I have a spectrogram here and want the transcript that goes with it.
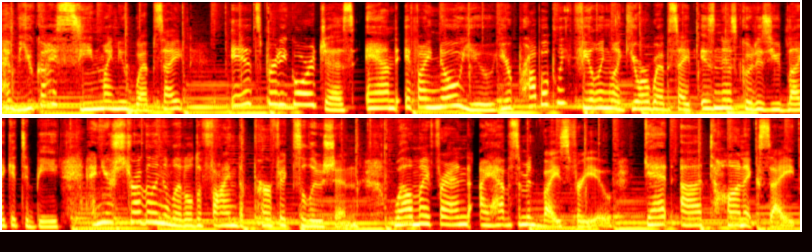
Have you guys seen my new website? It's pretty gorgeous, and if I know you, you're probably feeling like your website isn't as good as you'd like it to be, and you're struggling a little to find the perfect solution. Well, my friend, I have some advice for you. Get a Tonic site.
